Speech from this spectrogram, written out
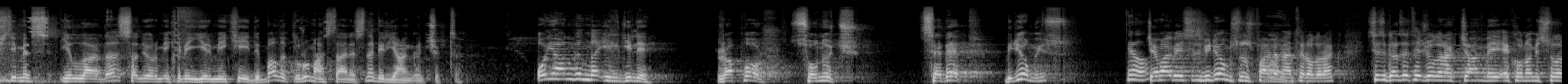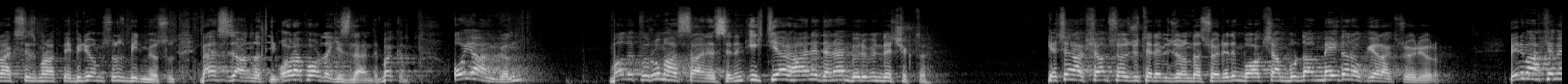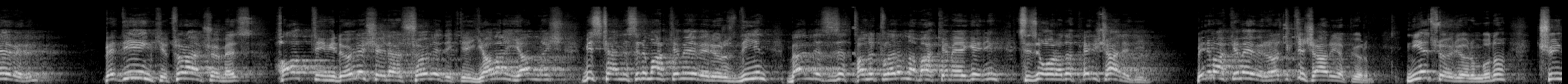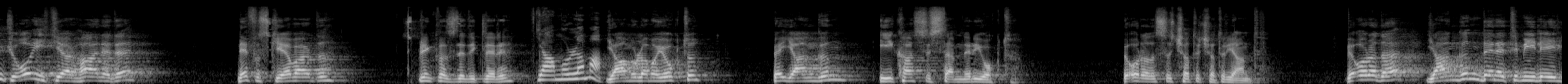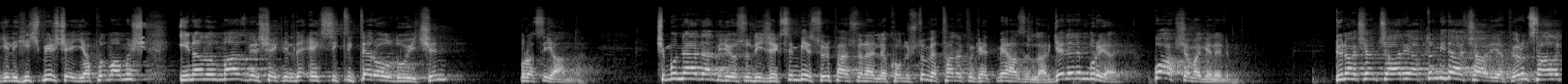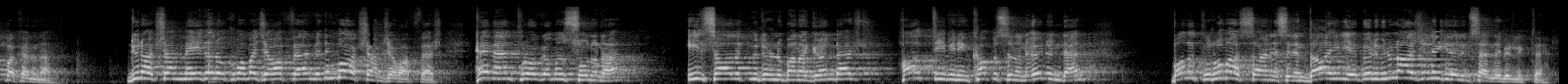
geçtiğimiz yıllarda sanıyorum 2022 idi Balıklı Rum Hastanesi'nde bir yangın çıktı. O yangınla ilgili rapor, sonuç, sebep biliyor muyuz? Yok. Cemal Bey siz biliyor musunuz parlamenter olarak? Siz gazeteci olarak Can Bey, ekonomist olarak siz Murat Bey biliyor musunuz? Bilmiyorsunuz. Ben size anlatayım. O raporda gizlendi. Bakın o yangın Balıklı Rum Hastanesi'nin ihtiyarhane denen bölümünde çıktı. Geçen akşam Sözcü Televizyonu'nda söyledim. Bu akşam buradan meydan okuyarak söylüyorum. Beni mahkemeye verin ve deyin ki Turan Çömez Halk TV'de öyle şeyler söyledi ki yalan yanlış biz kendisini mahkemeye veriyoruz deyin. Ben de size tanıklarımla mahkemeye geleyim sizi orada perişan edeyim. Beni mahkemeye verin açıkça çağrı yapıyorum. Niye söylüyorum bunu? Çünkü o ihtiyarhanede ne fıskiye vardı, sprinklers dedikleri, Yağmurlama. Yağmurlama yoktu ve yangın ikaz sistemleri yoktu. Ve orası çatır çatır yandı. Ve orada yangın denetimiyle ilgili hiçbir şey yapılmamış, inanılmaz bir şekilde eksiklikler olduğu için burası yandı. Şimdi bunu nereden biliyorsun diyeceksin. Bir sürü personelle konuştum ve tanıklık etmeye hazırlar. Gelelim buraya. Bu akşama gelelim. Dün akşam çağrı yaptım, bir daha çağrı yapıyorum Sağlık Bakanı'na. Dün akşam meydan okumama cevap vermedin, bu akşam cevap ver. Hemen programın sonuna İl Sağlık Müdürünü bana gönder. Halk TV'nin kapısının önünden Balıklı Rum Hastanesi'nin dahiliye bölümünün aciline gidelim seninle birlikte.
